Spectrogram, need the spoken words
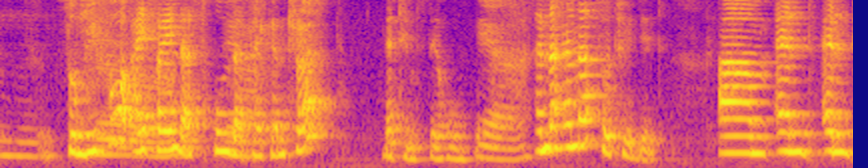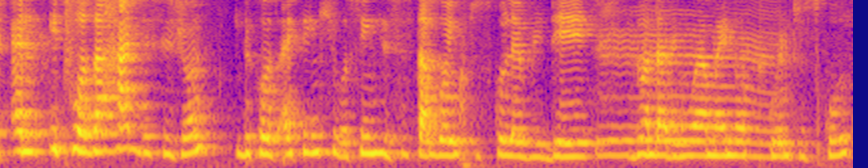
Mm-hmm. So before I find a school that I can trust, let him stay home Yeah. and, and that's what we did um, and and and it was a hard decision because I think he was seeing his sister going to school every day. He's wondering why am I not mm. going to school?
